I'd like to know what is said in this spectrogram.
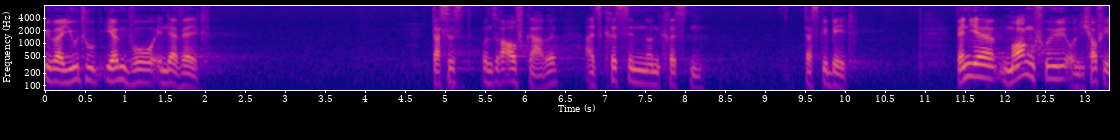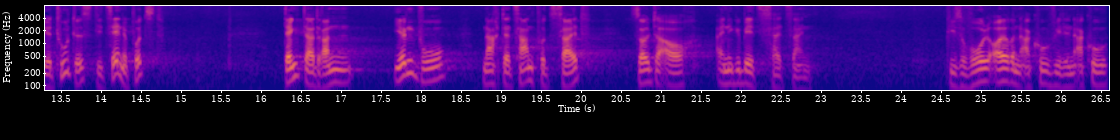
über YouTube irgendwo in der Welt. Das ist unsere Aufgabe als Christinnen und Christen, das Gebet. Wenn ihr morgen früh, und ich hoffe, ihr tut es, die Zähne putzt, denkt daran, irgendwo nach der Zahnputzzeit sollte auch eine Gebetszeit sein, die sowohl euren Akku wie den Akku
